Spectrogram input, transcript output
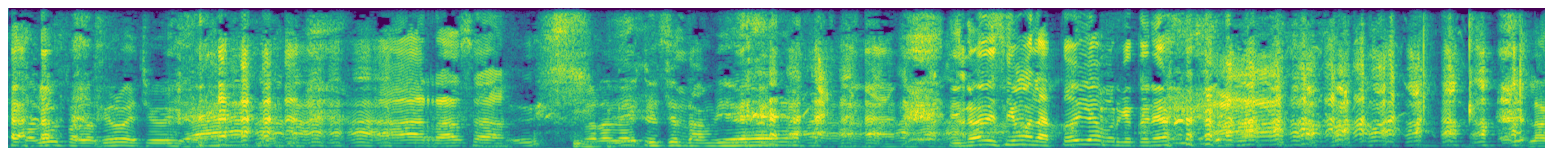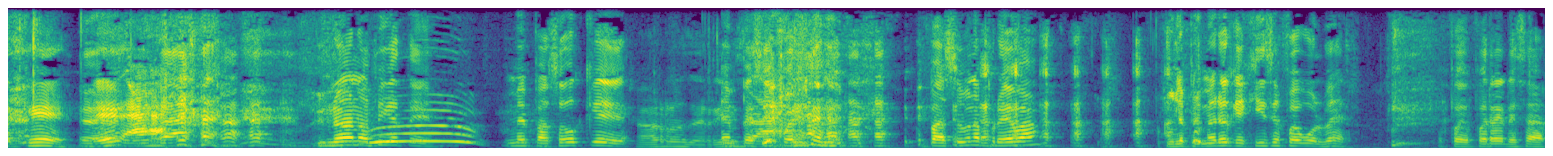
Saludos para la sierva de Chuy. ah, raza. Para la de Chucho también. y no decimos la tuya porque tenemos... ¿La qué? ¿Eh? no, no, fíjate me pasó que de empecé pasó una prueba Y lo primero que quise fue volver. Fue, fue regresar.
